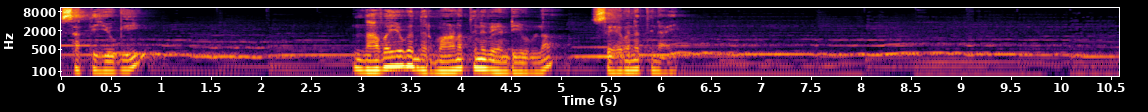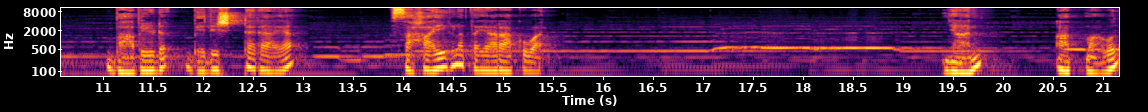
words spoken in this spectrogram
സത്യയുഗി നവയുഗ നിർമ്മാണത്തിനു വേണ്ടിയുള്ള സേവനത്തിനായി. ബാബയുടെ ബലിഷ്ഠരായ സഹായികളെ തയ്യാറാക്കുവാൻ ഞാൻ ആത്മാവ്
